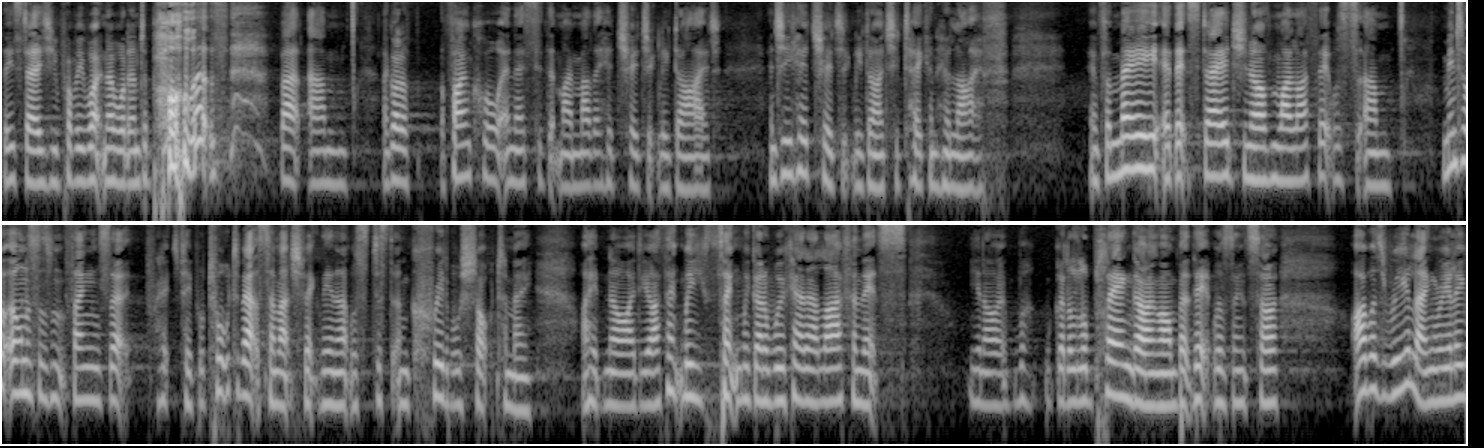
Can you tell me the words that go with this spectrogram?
these days, you probably won't know what Interpol is, but um, I got a, a phone call and they said that my mother had tragically died. And she had tragically died, she'd taken her life. And for me, at that stage, you know, of my life, that was um, mental illnesses and things that perhaps people talked about so much back then. It was just an incredible shock to me. I had no idea. I think we think we're going to work out our life, and that's, you know, we've got a little plan going on, but that wasn't. So I was reeling, really,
